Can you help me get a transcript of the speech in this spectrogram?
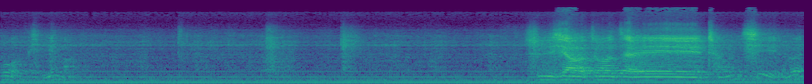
落皮毛，失笑捉贼成戏论，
